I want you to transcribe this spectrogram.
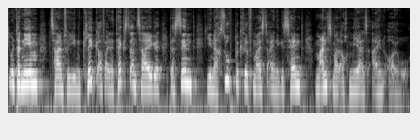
Die Unternehmen zahlen für jeden Klick auf eine Textanzeige, das sind je nach Suchbegriff meist einige Cent, manchmal auch mehr als ein Euro.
